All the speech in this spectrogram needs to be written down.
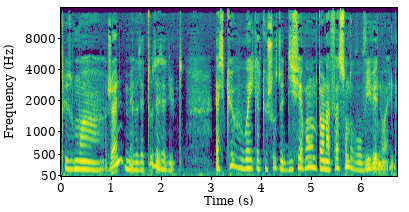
plus ou moins jeunes, mais vous êtes tous des adultes. Est-ce que vous voyez quelque chose de différent dans la façon dont vous vivez Noël?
